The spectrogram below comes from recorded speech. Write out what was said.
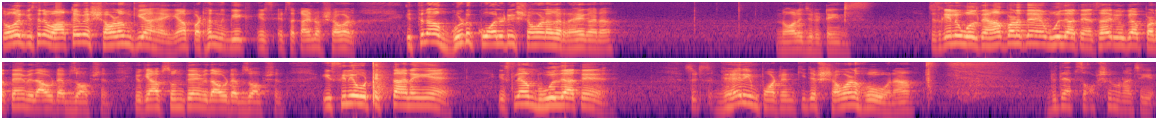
तो अगर किसी ने वाकई में श्रवणम किया है, या पठन भी it's a kind of shravan, इतना गुड क्वालिटी श्रवण अगर रहेगा ना नॉलेज रिटेन्स जैसे कई लोग बोलते हैं हाँ पढ़ते हैं, भूल जाते हैं। सर, क्योंकि आप पढ़ते हैं विदाउट एब्जॉर्प्शन क्योंकि आप सुनते हैं विदाउट एब्जॉर्प्शन इसलिए वो टिकता नहीं है। इसलिए हम भूल जाते हैं। सो इट्स वेरी इंपॉर्टेंट कि जब श्रवण हो ना विद एब्जॉर्प्शन होना चाहिए।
